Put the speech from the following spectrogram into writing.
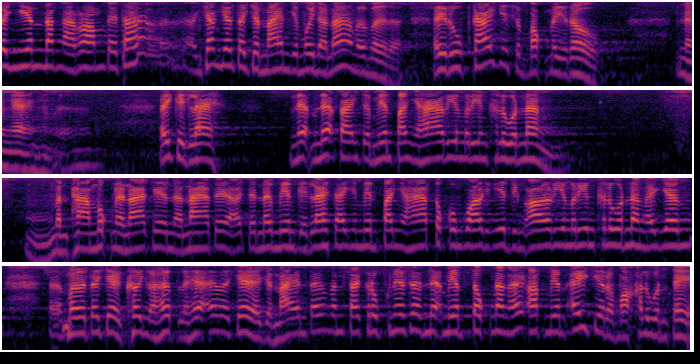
វិញ្ញាណដឹងអារម្មណ៍ទេថាអញ្ចឹងយើងទៅចំណែនជាមួយនរណាមើលមើលអីរូបកាយជាសម្បុកនៃរោគហ្នឹងឯងអីកិលេសអ្នកម្នាក់តែងតែមានបញ្ហារៀងរៀងខ្លួនហ្នឹងមិនថាមុខនរណាជានរណាទេឲ្យតែនៅមានកិលេសតែមានបញ្ហាទុកកង្វល់ជាទាំងអល់រៀងរៀងខ្លួនហ្នឹងហើយយើងមើលទៅចេះឃើញលហឹបលហៈអីចេះចំណែនទៅមិនតែគ្រប់គ្នាសិនអ្នកមានទុកហ្នឹងហើយអត់មានអីជារបស់ខ្លួនទេ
